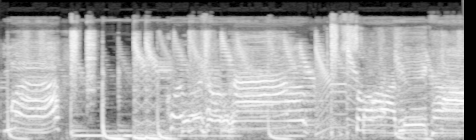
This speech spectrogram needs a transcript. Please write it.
กับหมาคุณผู้ชมครับสวัสดีครั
